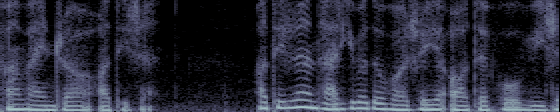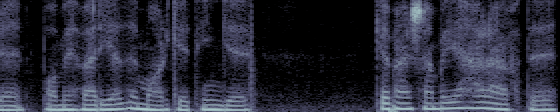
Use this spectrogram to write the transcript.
عاطفم و اینجا آتیژن آتیژن ترکیب دو واژه عاطفه و vision با محوریت marketing که پنجشنبه هر هفته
